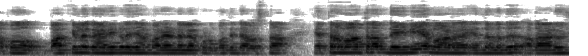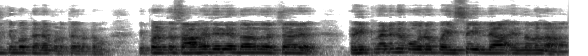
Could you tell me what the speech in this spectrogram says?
അപ്പോ ബാക്കിയുള്ള കാര്യങ്ങൾ ഞാൻ പറയേണ്ടല്ല. കുടുംബത്തിന്റെ അവസ്ഥ എത്രമാത്രം ദയനീയമാണ് എന്നുള്ളത് അത് ആലോചിക്കുമ്പോൾ തന്നെ പിടുത്തം കിട്ടും. ഇപ്പോഴത്തെ സാഹചര്യം എന്താണെന്ന് വെച്ചാൽ ട്രീറ്റ്മെന്റിന് പോലും പൈസ ഇല്ല എന്നുള്ളതാണ്.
